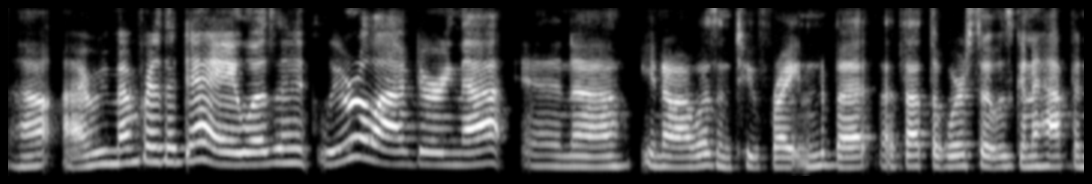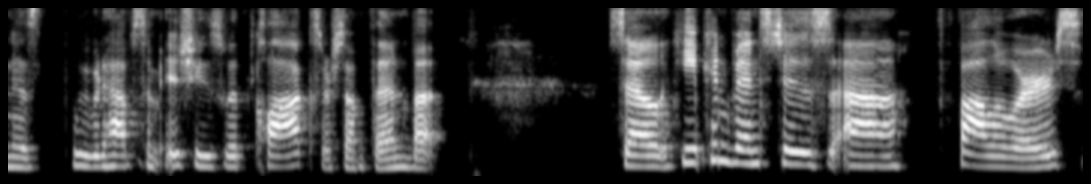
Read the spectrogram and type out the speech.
Well, I remember the day wasn't we were alive during that and uh you know I wasn't too frightened but I thought the worst that was going to happen is we would have some issues with clocks or something but so he convinced his uh followers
